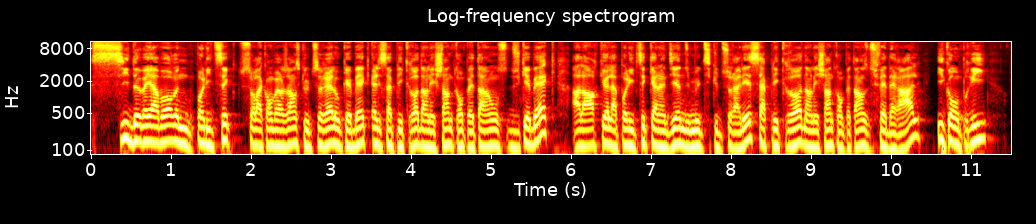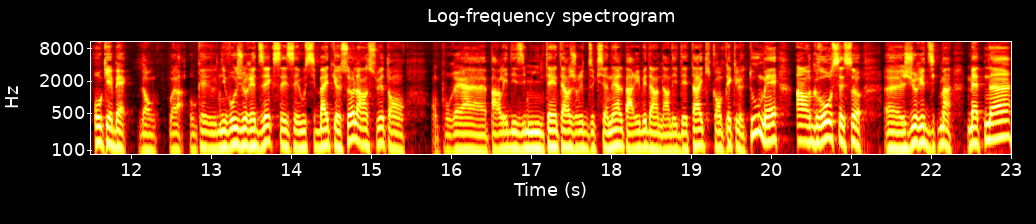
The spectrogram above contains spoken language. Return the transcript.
s'il devait y avoir une politique sur la convergence culturelle au Québec, elle s'appliquera dans les champs de compétences du Québec, alors que la politique canadienne du multiculturalisme s'appliquera dans les champs de compétences du fédéral, y compris au Québec. Donc, voilà, au, niveau juridique, c'est aussi bête que ça. Ensuite, on, pourrait euh, parler des immunités interjuridictionnelles, pour arriver dans, dans, des détails qui compliquent le tout, mais en gros, c'est ça, euh, juridiquement. Maintenant,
